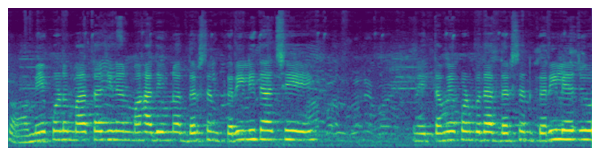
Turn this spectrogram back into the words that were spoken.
તો અમે પણ માતાજીના મહાદેવના દર્શન કરી લીધા છે. અને તમે પણ બધા દર્શન કરી લેજો.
